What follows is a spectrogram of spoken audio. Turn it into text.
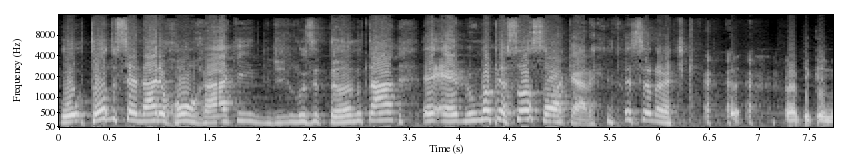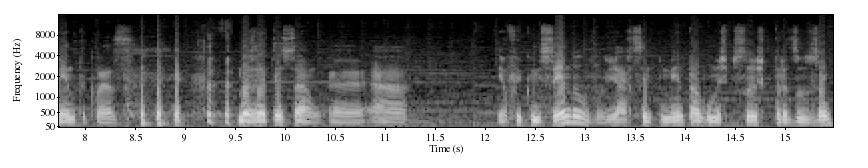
O, todo o cenário Ron Hack de Lusitano tá é, é uma pessoa só, cara. Impressionante, cara. Praticamente, quase. Mas atenção, uh, há eu fui conhecendo já recentemente algumas pessoas que traduzem,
